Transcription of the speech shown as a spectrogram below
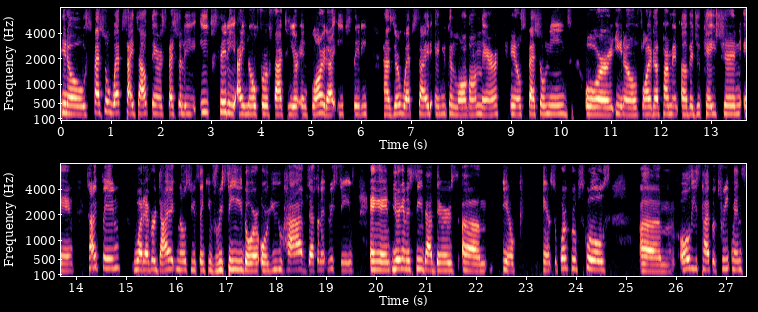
you know special websites out there especially each city. I know for a fact here in florida each city has their website and you can log on there you know special needs or you know florida department of education and type in whatever diagnosis you think you've received or or you have definitely received and you're going to see that there's um you know and support group schools um all these type of treatments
